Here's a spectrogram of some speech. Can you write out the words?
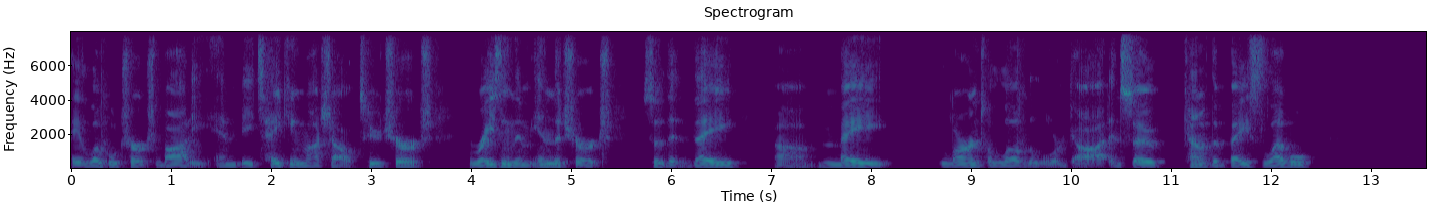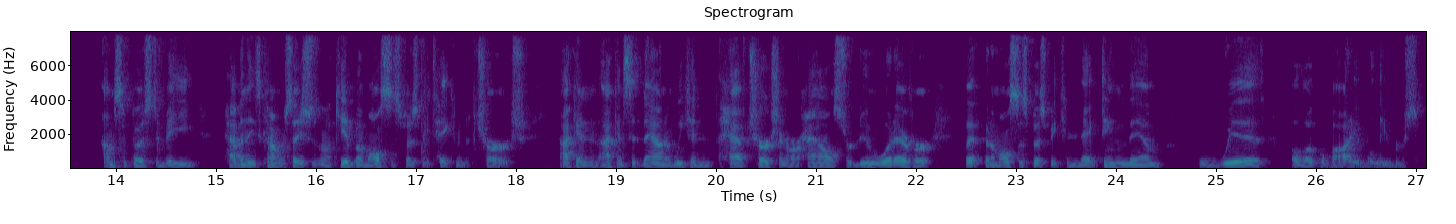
a local church body and be taking my child to church, raising them in the church so that they uh, may learn to love the Lord God. And so, kind of the base level, I'm supposed to be having these conversations with my kid, but I'm also supposed to be taking them to church. I can I can sit down and we can have church in our house or do whatever, but but I'm also supposed to be connecting them with a local body of believers.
